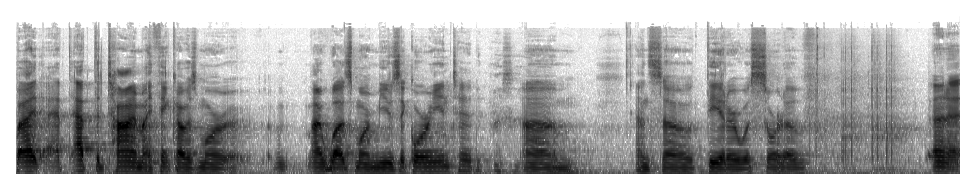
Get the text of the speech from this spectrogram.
but at, at the time, I think I was more I was more music oriented, um, and so theater was sort of uh,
